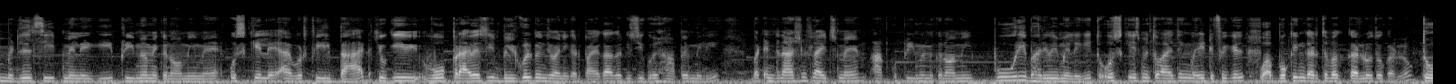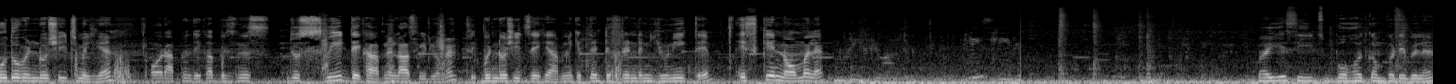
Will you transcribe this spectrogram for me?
मिडिल सीट मिलेगी प्रीमियम इकोनॉमी में, उसके लिए आई वुड फील बैड क्योंकि वो प्राइवेसी बिल्कुल भी इंजॉय नहीं कर पाएगा अगर किसी को यहाँ पे मिली। बट इंटरनेशनल फ्लाइट्स में आपको प्रीमियम इकोनॉमी पूरी भरी हुई मिलेगी। तो उस केस में तो आई थिंक वेरी डिफ़िकल्ट वो आप बुकिंग करते वक्त कर लो तो कर लो। दो दो विंडो शीट्स मिल गए और आपने देखा बिज़नेस जो स्वीट देखा आपने लास्ट वीडियो में। विंडो शीट्स देखे आपने कितने डिफरेंट एंड यूनिक थे। इसके नॉर्मल है। भाई, ये सीट्स बहुत कंफर्टेबल हैं।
